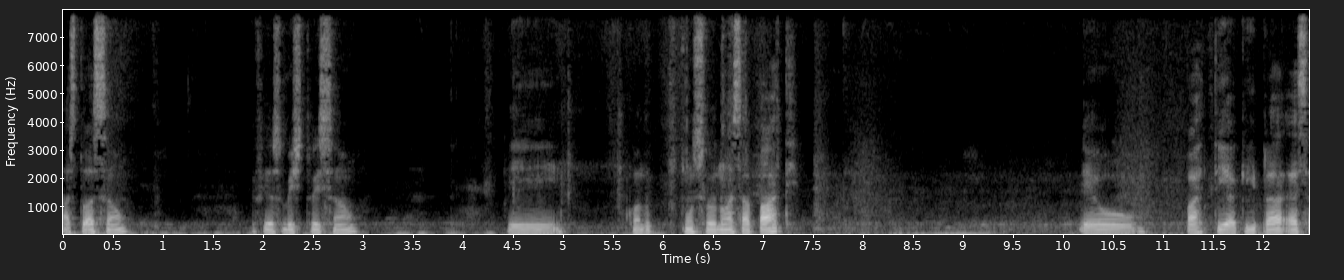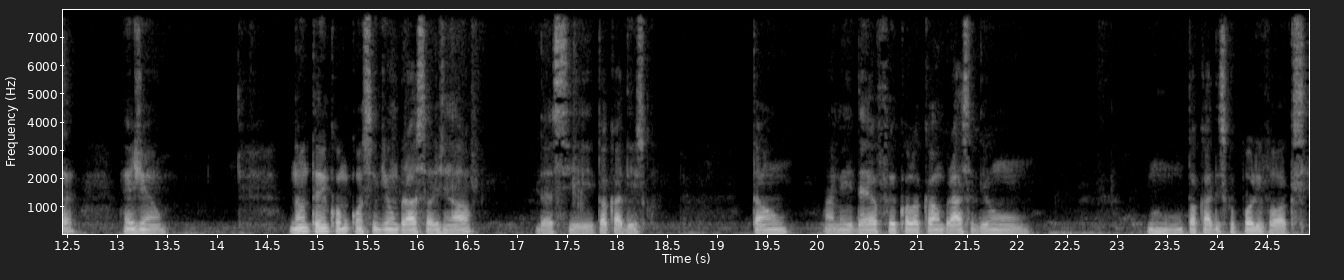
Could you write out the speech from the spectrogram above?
a situação. Eu fiz a substituição e quando funcionou essa parte, eu parti aqui para essa região. Não tenho como conseguir um braço original desse tocadisco. Então, a minha ideia foi colocar um braço de um, um tocadisco Polivox.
